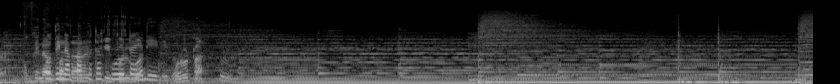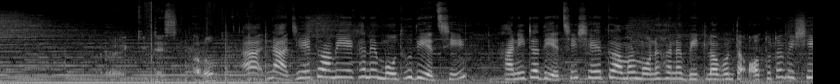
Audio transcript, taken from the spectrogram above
আর পুদিনা পাতাটা পুরোটাই দিয়ে দিব। পুরোটা? কি টেস্ট ভালো? না যেহেতু আমি এখানে মধু দিয়েছি হানিটা দিয়েছি সেহেতু আমার মনে হয় না বিট লবণটা অতটা বেশি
